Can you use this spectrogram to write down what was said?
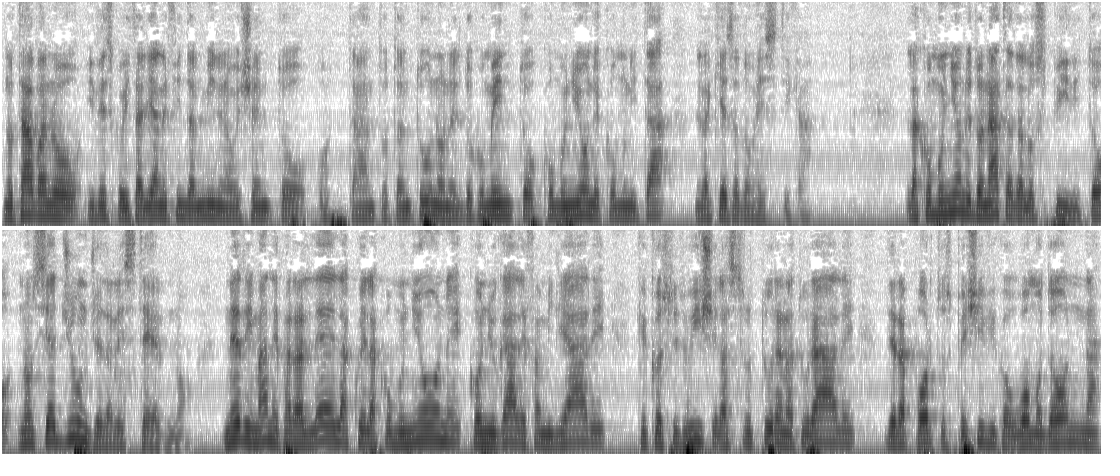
Notavano i vescovi italiani fin dal 1980-81 nel documento Comunione e comunità nella Chiesa domestica la comunione donata dallo Spirito non si aggiunge dall'esterno, né rimane parallela a quella comunione coniugale familiare che costituisce la struttura naturale del rapporto specifico uomo-donna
